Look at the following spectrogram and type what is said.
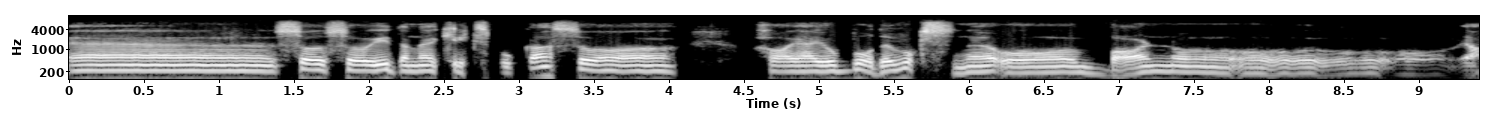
Eh, så, så i denne krigsboka så har jeg jo både voksne og barn og, og, og, og ja,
